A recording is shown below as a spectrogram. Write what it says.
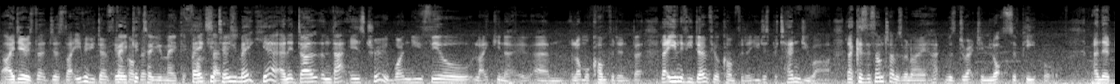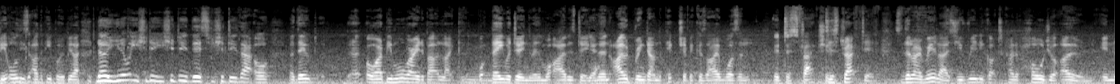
The idea is that just like even if you don't feel Fake it confident, till you make it Fake it till you make, yeah, and it does, and that is true. When you feel like you know um, a lot more confident, but like even if you don't feel confident, you just pretend you are. Like because sometimes when I ha- was directing lots of people, and there'd be all these other people who'd be like, no, you know what you should do? You should do this, you should do that, or they would. Uh, Or I'd be more worried about like what they were doing than what I was doing, and then I would bring down the picture because I wasn't it distracts you. distracted. So then I realised you've really got to kind of hold your own in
